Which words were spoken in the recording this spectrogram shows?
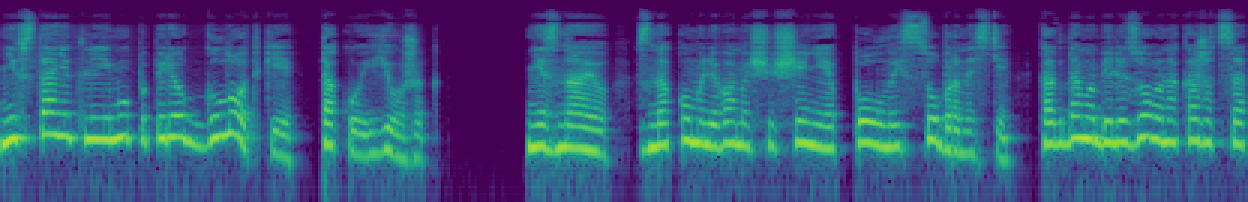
не встанет ли ему поперек глотки такой ежик. Не знаю, знакомо ли вам ощущение полной собранности, когда мобилизована кажется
